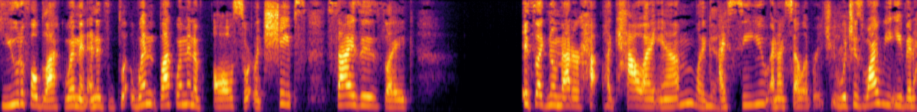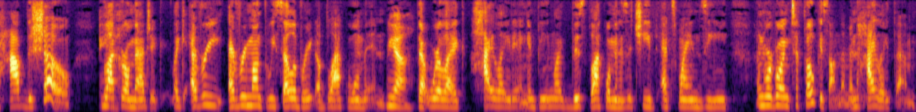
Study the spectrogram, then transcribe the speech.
beautiful black women and it's bl- when, black women of all sort like shapes sizes like it's like no matter how like how i am like Yeah. i see you and i celebrate you which is why we even have the show black girl magic like every every month we celebrate a black woman Yeah. that we're like highlighting and being like this black woman has achieved x y and z and we're going to focus on them and highlight them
